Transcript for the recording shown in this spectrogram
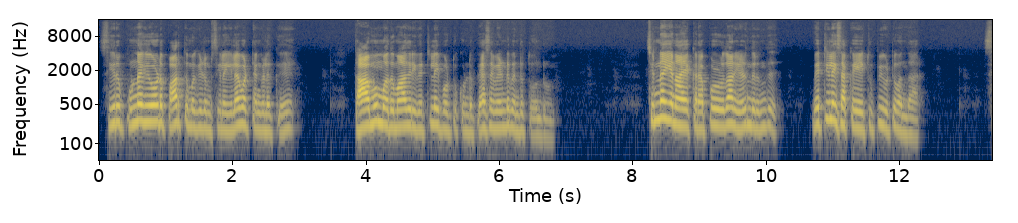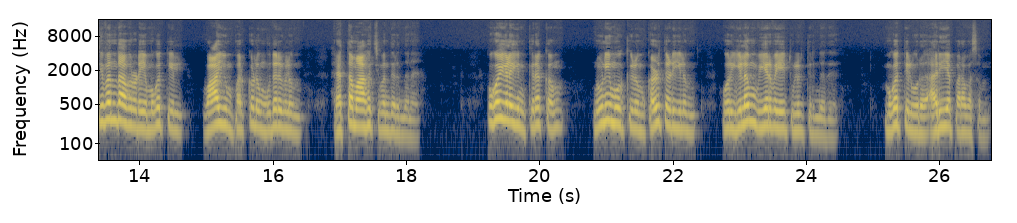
சிறு புன்னகையோடு பார்த்து மகிழும் சில இளவட்டங்களுக்கு தாமும் அது மாதிரி வெற்றிலை போட்டுக்கொண்டு பேச வேண்டும் என்று தோன்றும். சின்னைய நாயக்கர் அப்பொழுதுதான் எழுந்திருந்து வெற்றிலை சக்கையை துப்பிவிட்டு வந்தார். சிவந்த அவருடைய முகத்தில் வாயும் பற்களும் உதடுகளும் இரத்தமாக சிவந்திருந்தன. புகையிலையின் கிறக்கம் நுனி மூக்கிலும் கழுத்தடியிலும் ஒரு இளம் வியர்வையை துளிர்த்திருந்தது. முகத்தில் ஒரு அரிய பரவசம்.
